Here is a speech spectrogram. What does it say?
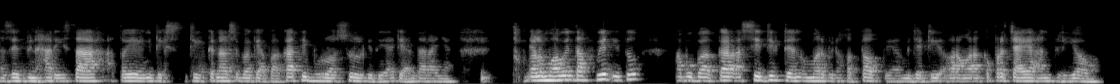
Zaid bin Harisah atau yang di, dikenal sebagai apa? Katibur Rasul gitu ya di antaranya. Kalau Muawin Tanfid itu Abu Bakar As-Siddiq dan Umar bin Khattab ya menjadi orang-orang kepercayaan beliau.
